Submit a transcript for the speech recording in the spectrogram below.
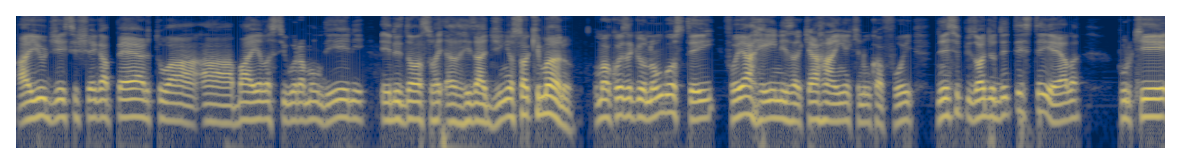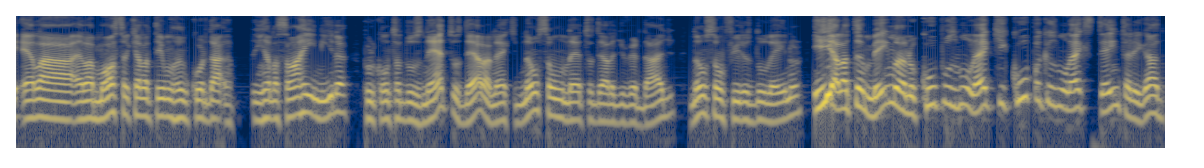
Aí o Jace chega perto, a, a Baela segura a mão dele, eles dão as, as risadinhas, só que, mano, uma coisa que eu não gostei foi a Rhaenys aqui, a rainha que nunca foi. Nesse episódio eu detestei ela, porque ela, ela mostra que ela tem um rancor da, em relação a Reinira por conta dos netos dela, né? Que não são netos dela de verdade, não são filhos do Leinor. E ela também, mano, culpa os moleques. Que culpa que os moleques têm, tá ligado?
